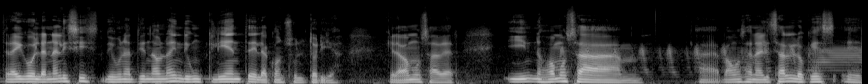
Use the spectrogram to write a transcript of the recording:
traigo el análisis de una tienda online de un cliente de la consultoría, que la vamos a ver. Y nos vamos a, vamos a analizar lo que es el,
